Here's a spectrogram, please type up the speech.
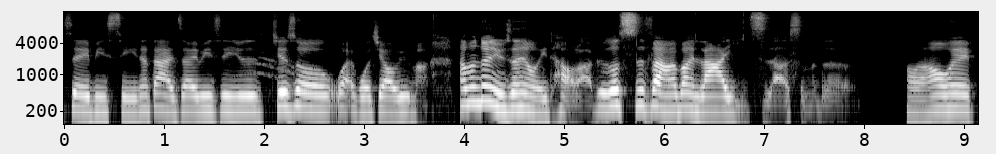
是 A B C，那大家也知道 A B C 就是接受外国教育嘛，他们对女生很有一套啦，比如说吃饭会帮你拉椅子啊什么的，然后会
